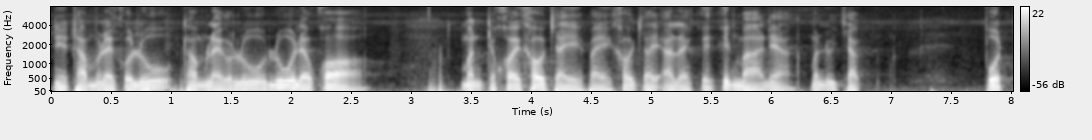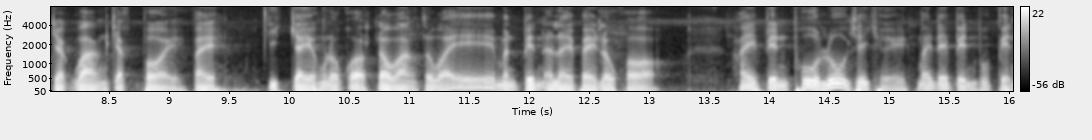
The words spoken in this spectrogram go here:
เนี่ยทำอะไรก็รู้ทำอะไรก็รู้รู้แล้วก็ มันจะค่อยเข้าใจไปเข้าใจอะไรเกิดขึ้นมาเนี่ย มันรู้จักปลดจากวางจากปล่อยไป จิตใจของเราก็สว่างสวัยมันเป็นอะไรไปแล้วก็ให้เป็นผู้รู้เฉยๆไม่ได้เป็นผู้เป็น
